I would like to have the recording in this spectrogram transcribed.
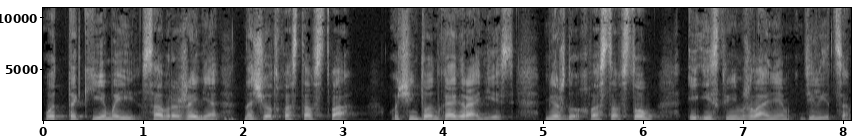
Вот такие мои соображения насчет хвастовства. Очень тонкая грань есть между хвастовством и искренним желанием делиться.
